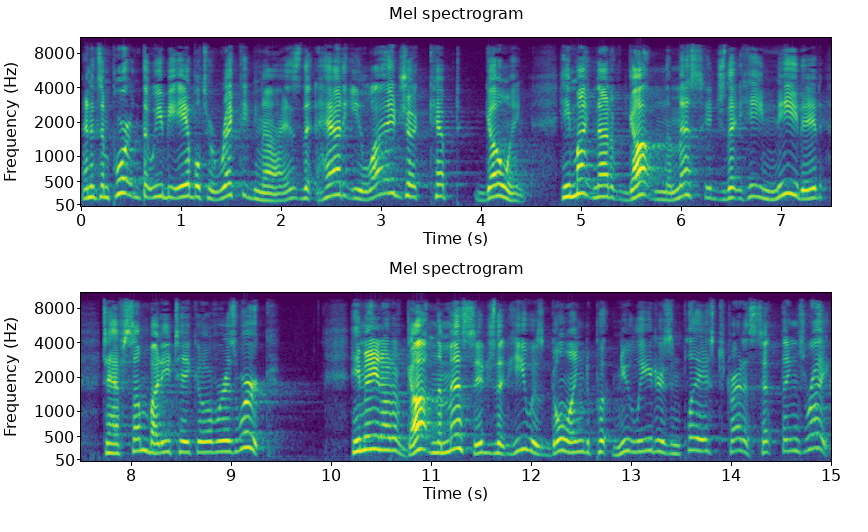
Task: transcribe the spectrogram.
And it's important that we be able to recognize that had Elijah kept going, he might not have gotten the message that he needed to have somebody take over his work. He may not have gotten the message that he was going to put new leaders in place to try to set things right.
